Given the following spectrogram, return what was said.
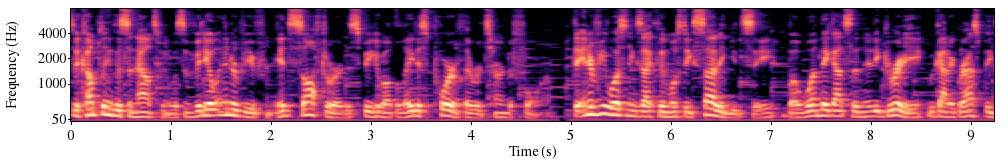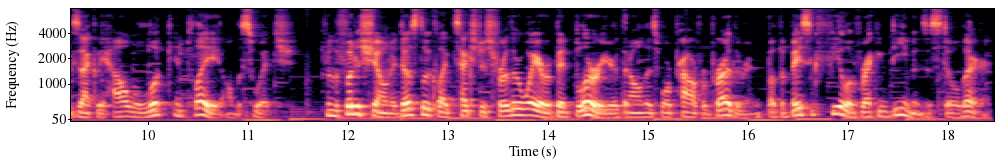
To accompany this announcement was a video interview from id Software to speak about the latest port of their return to form. The interview wasn't exactly the most exciting you'd see, but when they got to the nitty gritty, we got a grasp exactly how it will look and play on the Switch. From the footage shown, it does look like textures further away are a bit blurrier than on its more powerful brethren, but the basic feel of wrecking demons is still there.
